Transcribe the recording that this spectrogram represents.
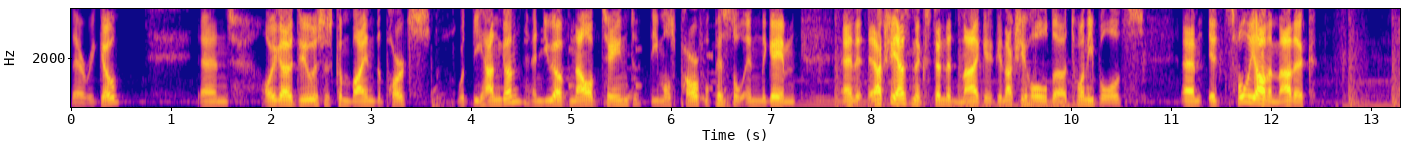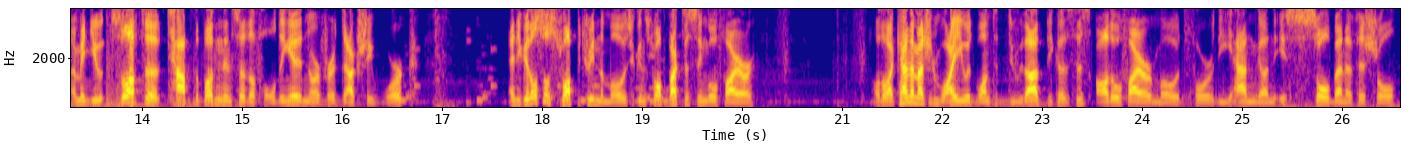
There we go. And all you gotta do is just combine the parts with the handgun, and you have now obtained the most powerful pistol in the game. And it actually has an extended mag, it can actually hold uh, 20 bullets, and it's fully automatic. I mean, you still have to tap the button instead of holding it in order for it to actually work. And you can also swap between the modes, you can swap back to single fire, Although I can't imagine why you would want to do that, because this auto-fire mode for the handgun is so beneficial.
